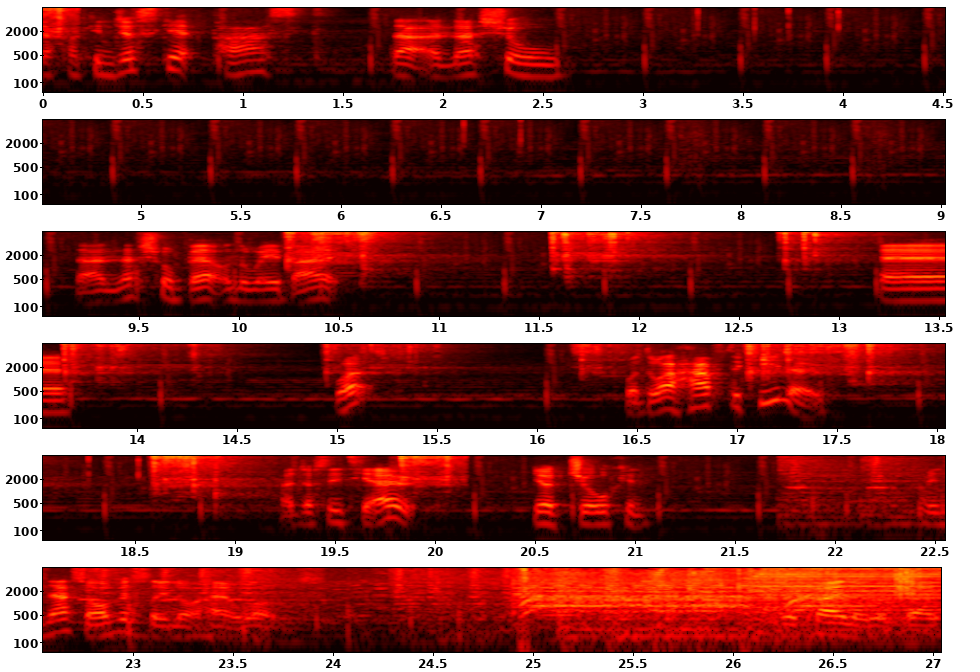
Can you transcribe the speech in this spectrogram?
If I can just get past that initial that initial bit on the way back. Uh, what? What, do I have the key now? I just need to get out. You're joking. I mean, that's obviously not how it works. We'll try though, we'll.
